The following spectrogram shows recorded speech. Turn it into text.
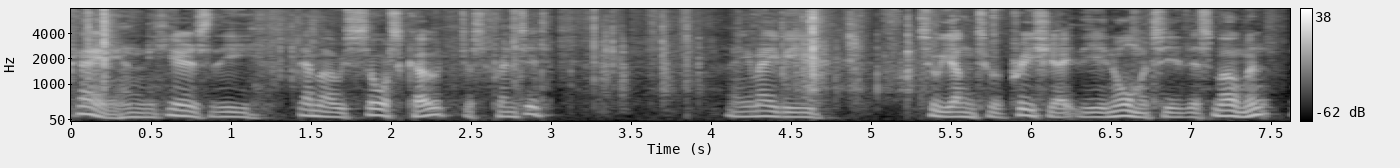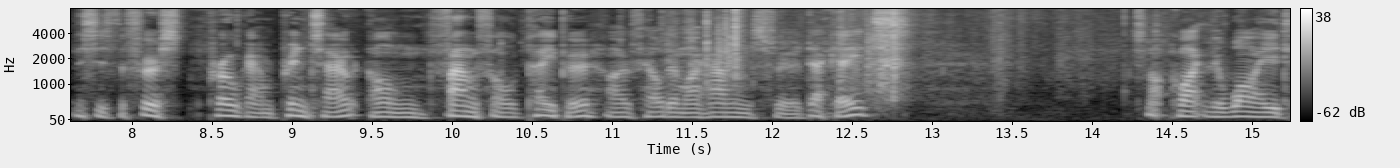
Okay, and here's the demo source code just printed. Now you may be too young to appreciate the enormity of this moment. This is the first program printout on fanfold paper I've held in my hands for decades. It's not quite the wide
